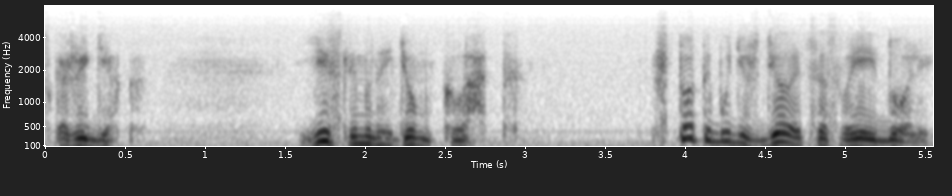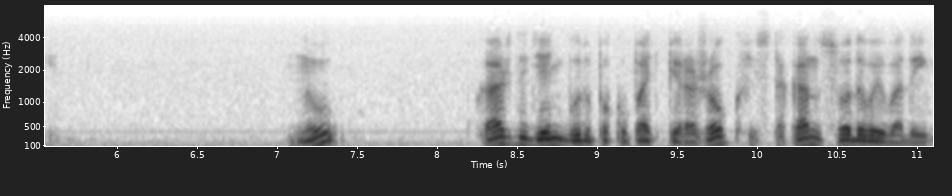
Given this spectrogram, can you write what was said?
«Скажи, Гек, если мы найдем клад, что ты будешь делать со своей долей?» «Ну, каждый день буду покупать пирожок и стакан содовой воды.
